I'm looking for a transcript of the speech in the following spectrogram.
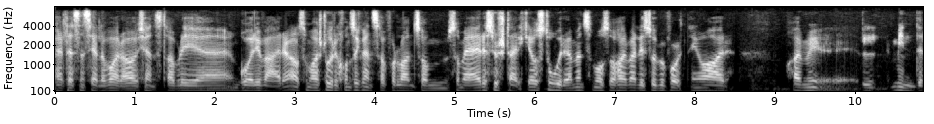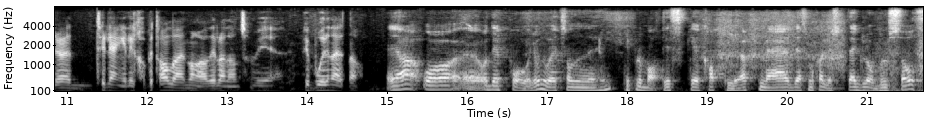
helt essensielle varer og tjenester blir, uh, går i været, som har store konsekvenser for land som, som er ressurssterke og store, men som også har veldig stor befolkning og har har mindre tilgjengelig kapital enn mange av de landene som vi, vi bor i nærheten av. Ja, og, og, det pågår jo nå et sånn diplomatisk kappløp med det som kalles the global south.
